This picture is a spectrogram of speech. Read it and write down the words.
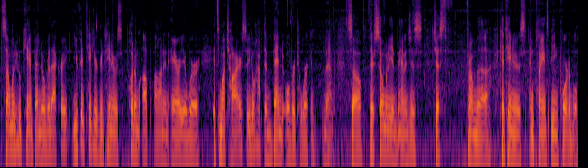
someone who can't bend over that great, you can take your containers, put them up on an area where it's much higher so you don't have to bend over to work in them. So there's so many advantages just from the containers and plants being portable.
